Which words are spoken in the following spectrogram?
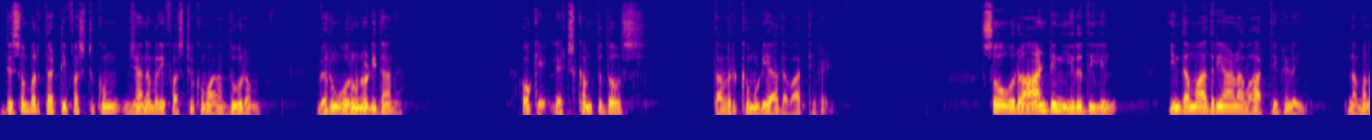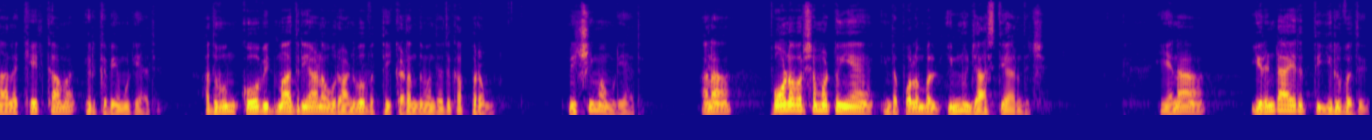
டிசம்பர் தேர்ட்டி ஃபர்ஸ்ட்டுக்கும் ஜனவரி ஃபர்ஸ்ட்டுக்குமான தூரம் வெறும் ஒரு நொடி தானே? Okay let's come to those தவிர்க்க முடியாத வார்த்தைகள். ஸோ ஒரு ஆண்டின் இறுதியில் இந்த மாதிரியான வார்த்தைகளை நம்மளால் கேட்காம இருக்கவே முடியாது. அதுவும் கோவிட் மாதிரியான ஒரு அனுபவத்தை கடந்து வந்ததுக்கு அப்புறம் நிச்சயமா முடியாது. ஆனா போன வருஷம் மட்டும் ஏன் இந்த புலம்பல் இன்னும் ஜாஸ்தியா இருந்துச்சு? ஏன்னா இரண்டாயிரத்தி இருபது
